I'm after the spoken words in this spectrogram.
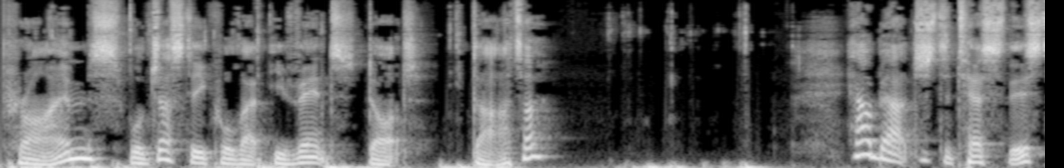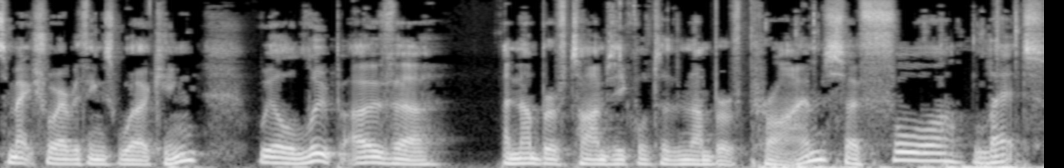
primes will just equal that event.data. How about just to test this to make sure everything's working, we'll loop over a number of times equal to the number of primes. So for let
